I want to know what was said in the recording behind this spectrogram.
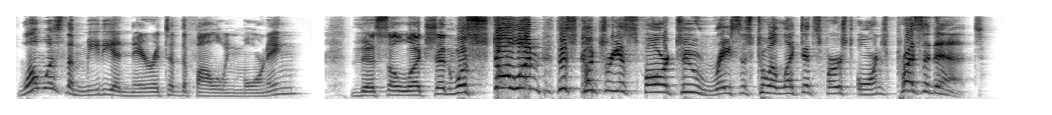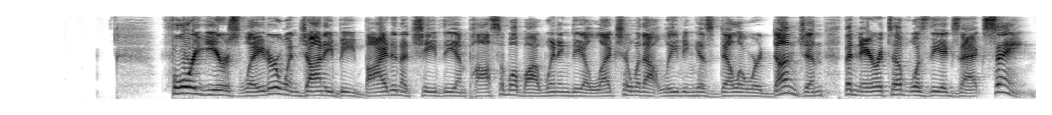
what was the media narrative the following morning? This election was stolen! This country is far too racist to elect its first orange president. Four years later, when Johnny B. Biden achieved the impossible by winning the election without leaving his Delaware dungeon, the narrative was the exact same.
